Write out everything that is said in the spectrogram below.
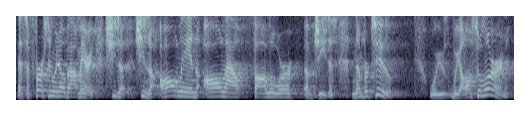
That's the first thing we know about Mary. She's, a, she's an all in, all out follower of Jesus. Number two, we, we also learn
